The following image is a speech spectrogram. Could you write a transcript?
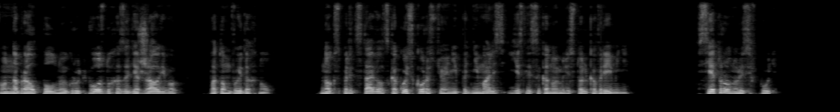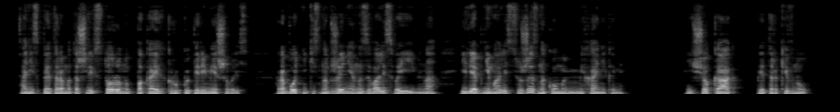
Он набрал полную грудь воздуха, задержал его, потом выдохнул. Нокс представил, с какой скоростью они поднимались, если сэкономили столько времени. Все тронулись в путь. Они с Петером отошли в сторону, пока их группы перемешивались. Работники снабжения называли свои имена или обнимались с уже знакомыми механиками. «Еще как!» – Петр кивнул.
